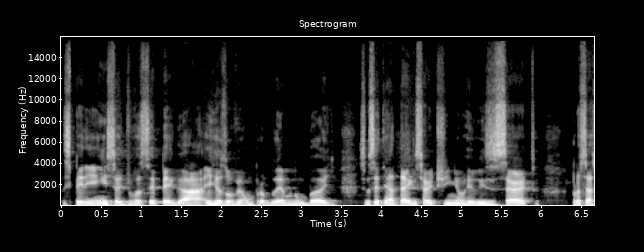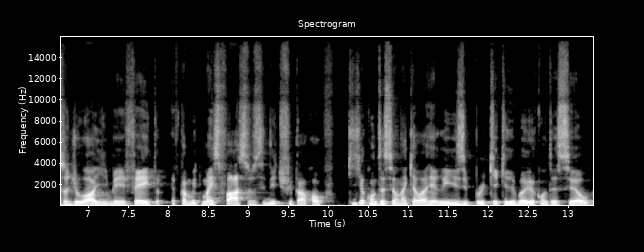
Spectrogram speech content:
experiência de você pegar e resolver um problema num bug. Se você tem a tag certinha, o release certo, processo de login bem feito, fica muito mais fácil você identificar qual que, aconteceu naquela release, por que aquele bug aconteceu,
